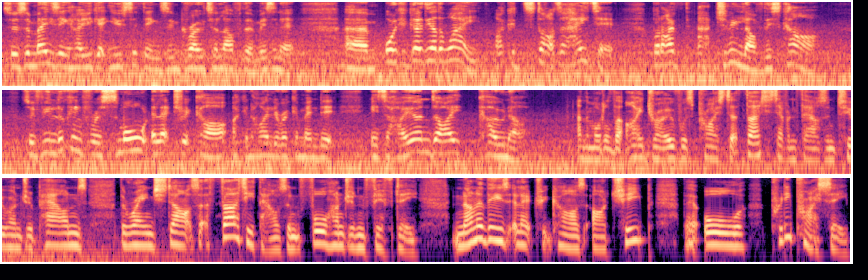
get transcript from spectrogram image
So it's amazing how you get used to things and grow to love them, isn't it? Um, or it could go the other way. I could start to hate it, but I've actually loved this car. So if you're looking for a small electric car, I can highly recommend it. It's a Hyundai Kona. And the model that I drove was priced at £37,200. The range starts at £30,450. None of these electric cars are cheap, they're all pretty pricey.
